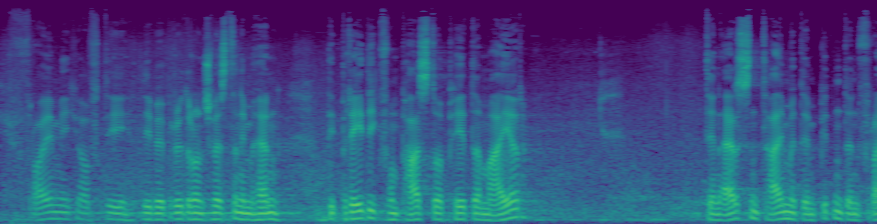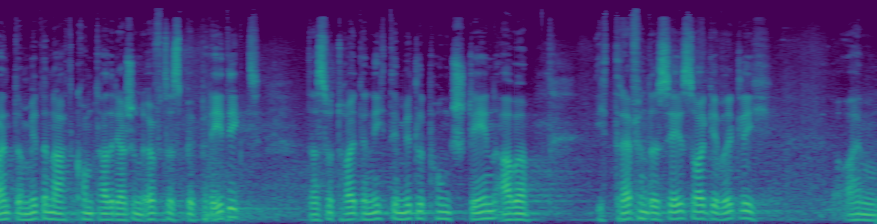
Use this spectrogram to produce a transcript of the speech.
Ich freue mich auf die, liebe Brüder und Schwestern im Herrn, die Predigt von Pastor Peter Mayer. Den ersten Teil mit dem bittenden Freund der Mitternacht kommt, hat er ja schon öfters bepredigt. Das wird heute nicht im Mittelpunkt stehen, aber ich treffe in der Seelsorge wirklich im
